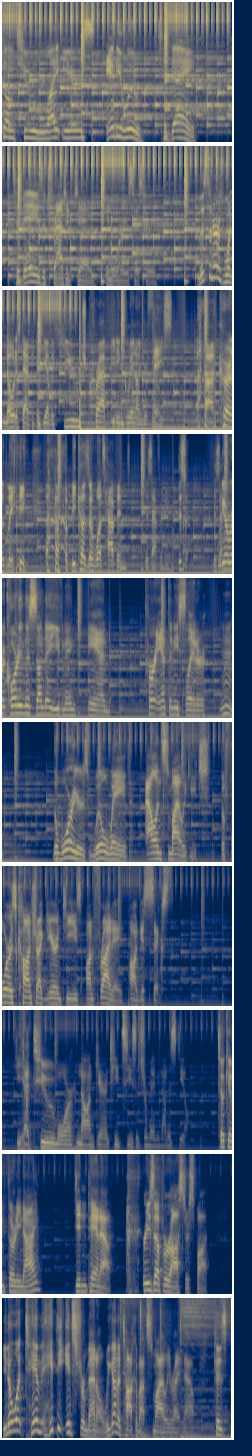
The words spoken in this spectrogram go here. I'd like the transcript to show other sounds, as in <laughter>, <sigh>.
Welcome to Light Years. Andy Liu, today, today is a tragic day in Warriors history. Listeners wouldn't notice that because you have a huge crap eating grin on your face <laughs> uh, currently <laughs> because of what's happened this afternoon. This, this we are recording this Sunday evening, and per Anthony Slater, mm, the Warriors will waive Alen Smailagic before his contract guarantees on Friday, August 6th. He had two more non guaranteed seasons remaining on his deal. Took him 39, didn't pan out. <laughs> Frees up a roster spot. You know what, Tim? Hit the instrumental. We got to talk about Smiley right now because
